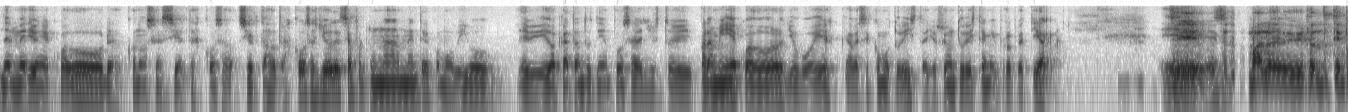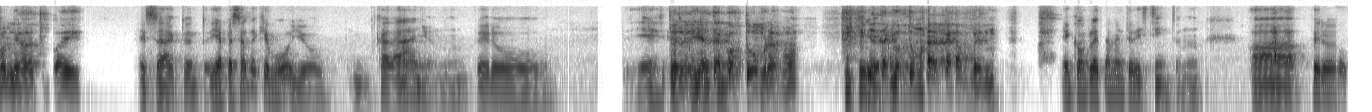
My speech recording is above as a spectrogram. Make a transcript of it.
del medio en Ecuador, conocen ciertas cosas, ciertas otras cosas. Yo desafortunadamente, como vivo, he vivido acá tanto tiempo, o sea, yo estoy, para mí Ecuador, yo voy a veces como turista, yo soy un turista en mi propia tierra. Sí, eh, pues es malo de vivir tanto tiempo lejos de tu país. Exacto, y a pesar de que voy yo cada año, ¿no? Pero... Pero ya te acostumbras, pues. ya te acostumbras acá, pues. Es completamente distinto, ¿no? Uh, pero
